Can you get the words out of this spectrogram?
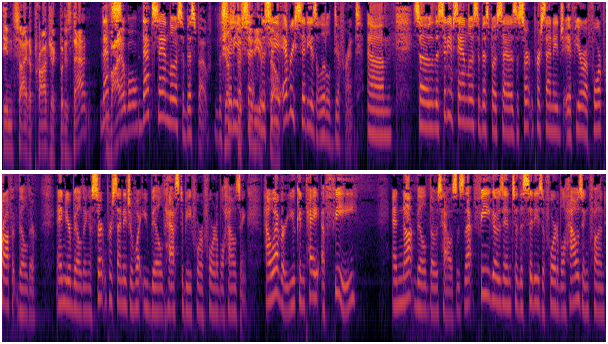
inside a project. But is that That's viable? That's San Luis Obispo, the Just city the of Sa- city the city. Every city is a little different. Um, so the city of San Luis Obispo says a certain percentage. If you're a for-profit builder and you're building, a certain percentage of what you build has to be for affordable housing. However, you can pay a fee and not build those houses. That fee goes into the city's affordable housing fund,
